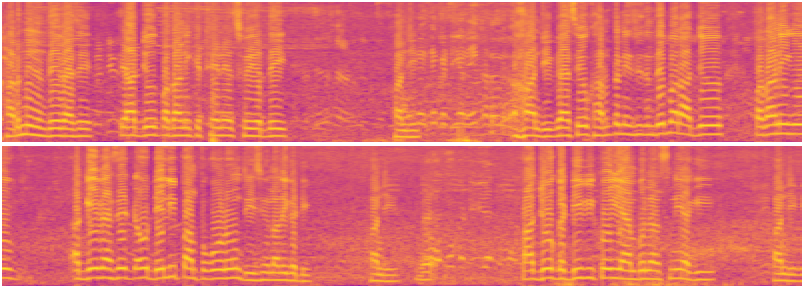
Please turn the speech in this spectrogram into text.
ਖੜ ਨਹੀਂ ਦਿੰਦੇ ਵੈਸੇ। ਤੇ ਅੱਜ ਉਹ ਪਤਾ ਨਹੀਂ ਕਿੱਥੇ ਨੇ ਸਵੇਰ ਦੇ ਹੀ। ਹਾਂਜੀ। ਇੱਥੇ ਗੱਡੀਆਂ ਨਹੀਂ ਖੜੇ ਹਾਂਜੀ ਵੈਸੇ ਉਹ ਖੜਨ ਤਾਂ ਨਹੀਂ ਸੀ ਦਿੰਦੇ ਪਰ ਅੱਜ ਪਤਾ ਨਹੀਂ ਉਹ ਅੱਗੇ ਵੈਸੇ ਉਹ ਡੇਲੀ ਪੰਪ ਕੋਲ ਹੁੰਦੀ ਸੀ ਉਹਨਾਂ ਦੀ ਗੱਡੀ। ਹਾਂਜੀ। ਜੋ ਗੱਡੀ ਵੀ ਨਹੀਂ ਅੱਜ ਉਹ ਗੱਡੀ ਵੀ ਕੋਈ ਐਂਬੂਲੈਂਸ ਨਹੀਂ ਹੈਗੀ। ਹਾਂਜੀ।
